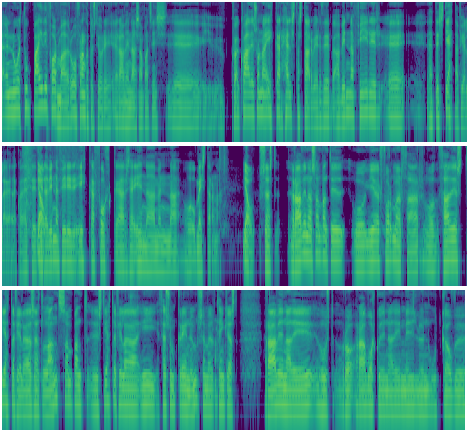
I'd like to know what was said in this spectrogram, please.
En nú ert þú bæði formaður og framkvæmtastjóri er að vinna sambandsins eh, hva, hvað er svona ykkar helsta starf? Er þið að vinna fyrir eh, þetta er stjættafélag eða hvað? Þetta er að vinna fyrir ykkar fólk, segja yðnaðamennina og meistarana Já, semst, rafinasambandið og ég er formar þar og það er stjættafélag, eða semst landsamband eh, stjættafélaga í þessum greinum sem er tengjast rafiðnaði, raforkuðinaði, miðlun, útgáfu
